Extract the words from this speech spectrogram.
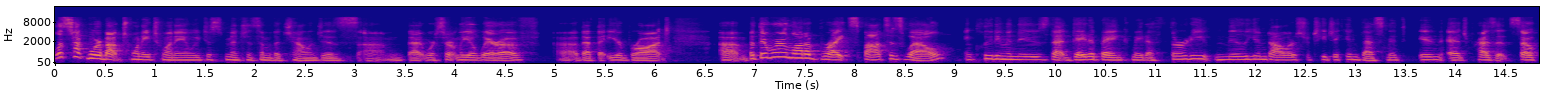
Let's talk more about 2020. And we just mentioned some of the challenges um, that we're certainly aware of uh, that the year brought. Um, but there were a lot of bright spots as well, including the news that DataBank made a $30 million strategic investment in Edge Presence. So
